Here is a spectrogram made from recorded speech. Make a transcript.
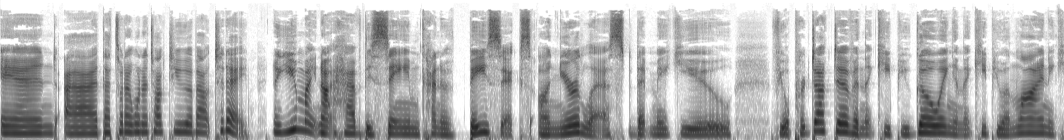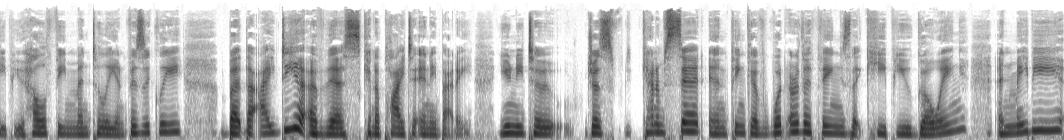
And uh, that's what I want to talk to you about today. Now, you might not have the same kind of basics on your list that make you feel productive and that keep you going and that keep you in line and keep you healthy mentally and physically. But the idea of this can apply to anybody. You need to just kind of sit and think of what are the things that keep you going and maybe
